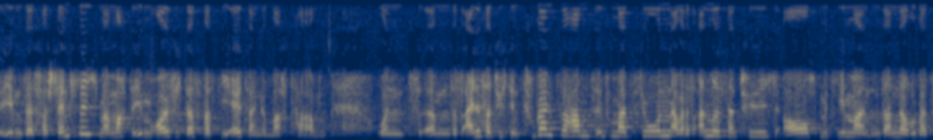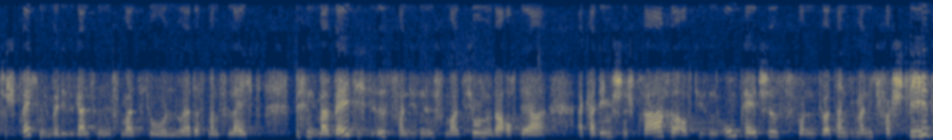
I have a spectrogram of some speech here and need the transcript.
eben selbstverständlich. Man macht eben häufig das, was die Eltern gemacht haben. Und ähm, das eine ist natürlich den Zugang zu haben zu Informationen, aber das andere ist natürlich auch mit jemandem dann darüber zu sprechen, über diese ganzen Informationen oder dass man vielleicht ein bisschen überwältigt ist von diesen Informationen oder auch der akademischen Sprache auf diesen Homepages von Wörtern, die man nicht versteht,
